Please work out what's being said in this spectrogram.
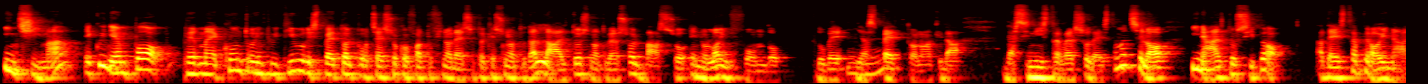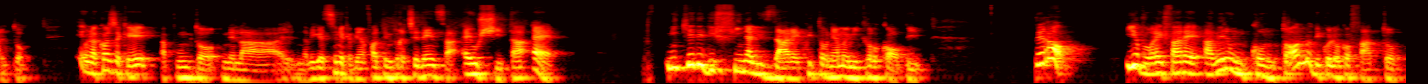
in cima e quindi è un po' per me controintuitivo rispetto al processo che ho fatto fino adesso, perché sono andato dall'alto e sono andato verso il basso e non l'ho in fondo, dove mm-hmm. mi aspettano anche da, da sinistra verso destra, ma ce l'ho in alto, sì, però a destra, però in alto. E una cosa che appunto nella navigazione che abbiamo fatto in precedenza è uscita è mi chiede di finalizzare, qui torniamo ai microcopi, però io vorrei fare, avere un controllo di quello che ho fatto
